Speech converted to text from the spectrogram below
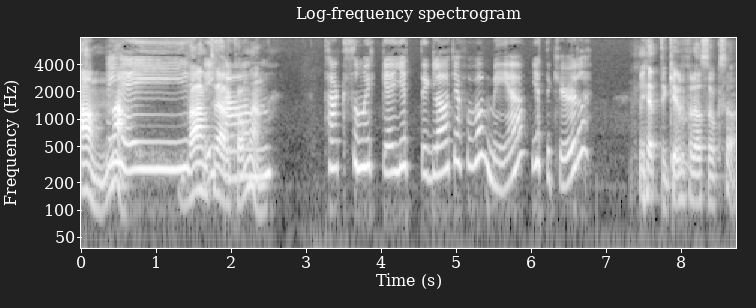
Anna! Hej, hej! Varmt Hejsan. välkommen! Tack så mycket, jätteglad att jag får vara med. Jättekul! Jättekul för oss också.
